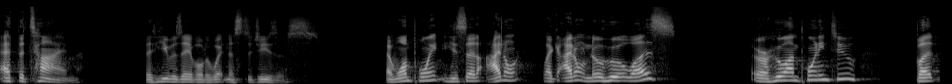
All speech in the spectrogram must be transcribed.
at the time that he was able to witness to Jesus. At one point, he said, I don't like I don't know who it was or who I'm pointing to, but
